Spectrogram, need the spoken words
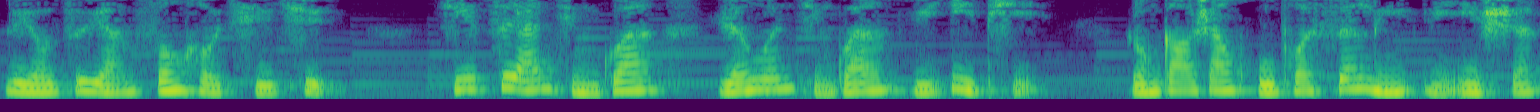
旅游资源丰厚奇趣，集自然景观、人文景观于一体，融高山湖泊森林于一身。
